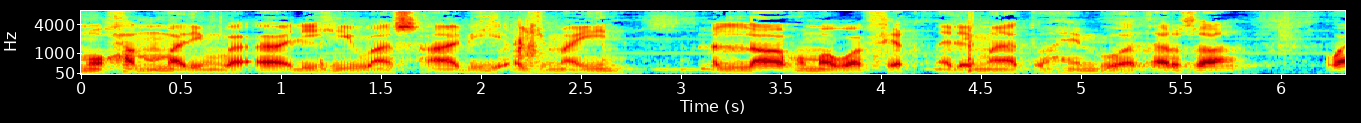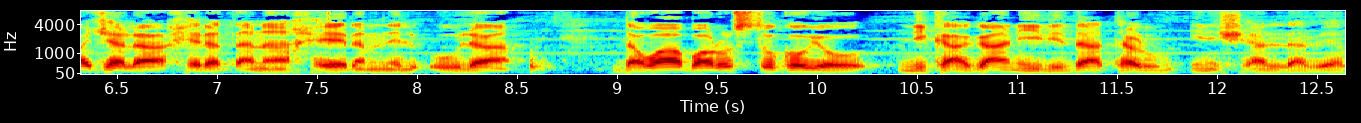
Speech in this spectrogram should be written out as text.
محمد و آله و اصحابه اجمعین اللهم وفقنا لما تحب و ترضا وجل آخرتنا خیر من الاولا دوا برستو کو یو نکاگانی دی دا تړو انشاءالله بیا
